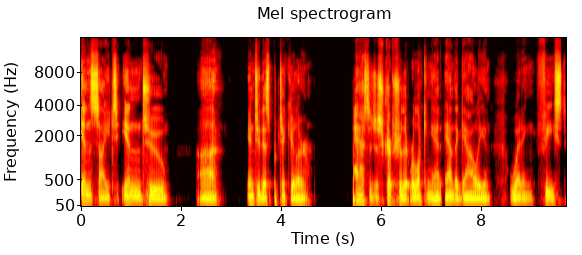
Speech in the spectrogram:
insight into uh, into this particular passage of scripture that we're looking at and the Galilean wedding feast.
